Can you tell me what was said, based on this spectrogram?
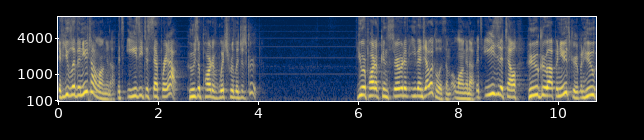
If you've lived in Utah long enough, it's easy to separate out who's a part of which religious group If you were part of conservative evangelicalism long enough. It's easy to tell who grew up in youth group and who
